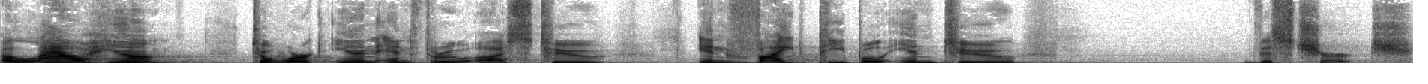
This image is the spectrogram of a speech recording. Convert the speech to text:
allow Him to work in and through us to invite people into this church.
